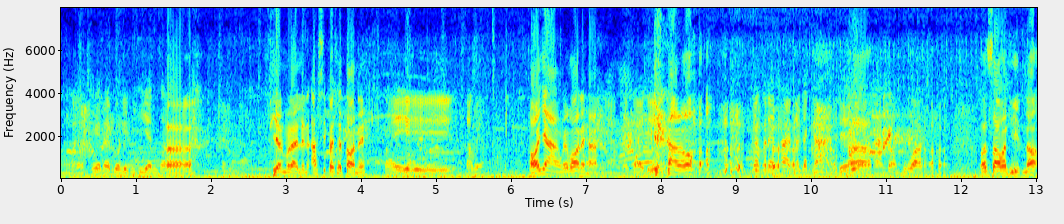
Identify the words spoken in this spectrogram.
เออเทศไทยบ่เห็นเทียนใช่เออเทียนอะไรเลยนะอะสิไปใช้ต่อเนี่ยไปตาแหวก อ๋ออย่างเลยบ่เนี่ยฮะงานใกล้ๆดิอย่างเลยบ่แล้วก็ได้ถ่ายบรรยากาศเด้อ่าห้านดอกบัววันเสาร์วันอาทิตย์เนาะ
